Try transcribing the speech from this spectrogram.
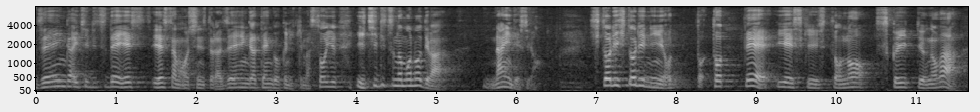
全員が一律でイエスイエス様を信じたら全員が天国に行きます。そういう一律のものではないんですよ。一人一人にとってイエス・キリストの救いっていうのは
